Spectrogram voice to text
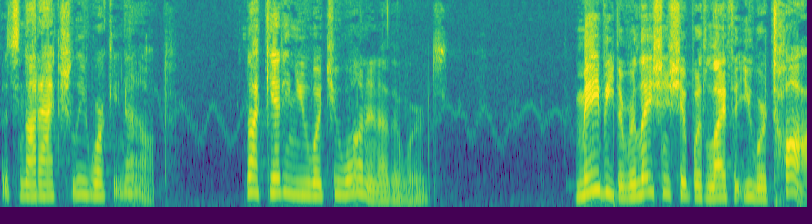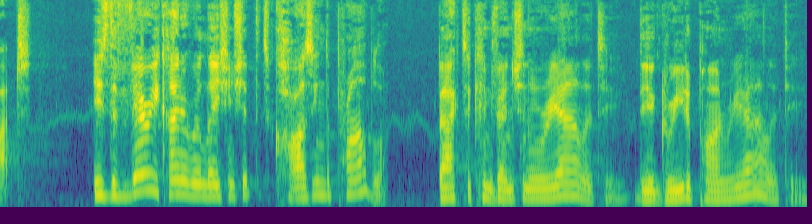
that it's not actually working out. It's not getting you what you want, in other words. Maybe the relationship with life that you were taught is the very kind of relationship that's causing the problem. Back to conventional reality, the agreed upon reality.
